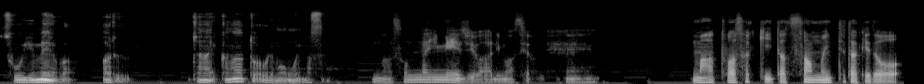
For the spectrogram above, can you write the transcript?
そういう面はあるんじゃないかなとは俺も思いますね。まあ、そんなイメージはありますよね。まあ、あとはさっきイタツさんも言ってたけど、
